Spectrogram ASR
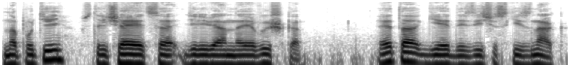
На пути встречается деревянная вышка. Это геодезический знак.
